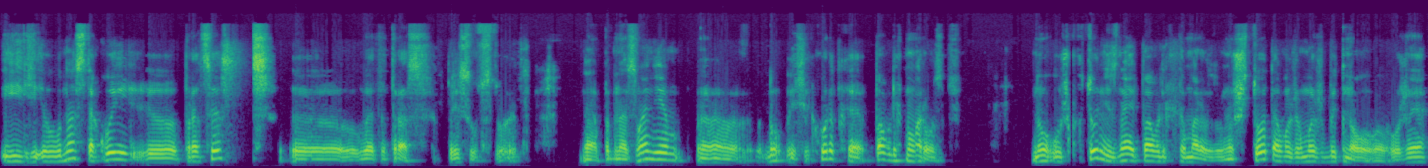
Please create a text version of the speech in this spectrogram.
И у нас такой э, процесс э, в этот раз присутствует под названием, э, ну, если коротко, Павлик Морозов. Ну уж кто не знает Павлика Морозова, ну что там уже может быть нового? Уже,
